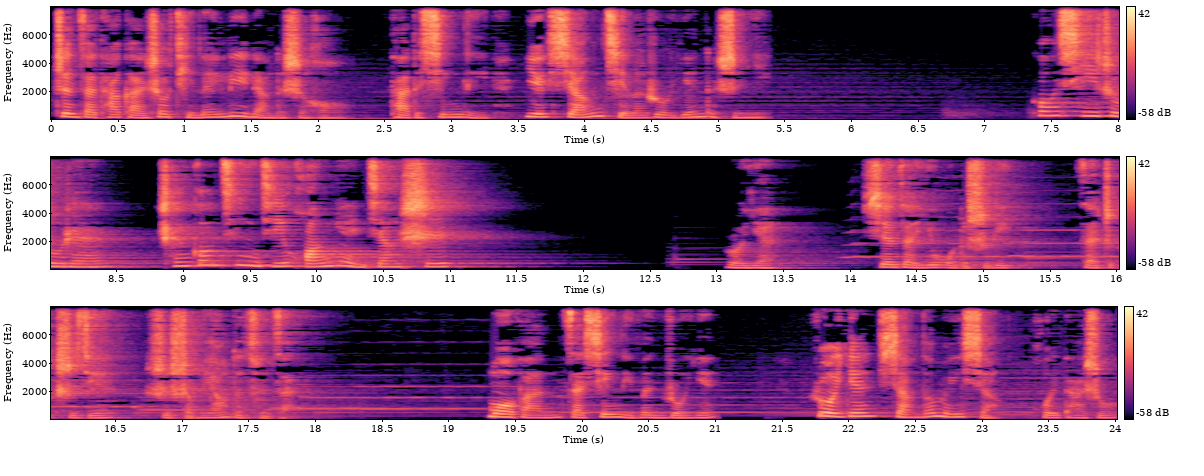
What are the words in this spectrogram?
正在他感受体内力量的时候，他的心里也响起了若烟的声音：“恭喜主人成功晋级黄眼僵尸。”若烟，现在以我的实力，在这个世间是什么样的存在？莫凡在心里问若烟。若烟想都没想，回答说：“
